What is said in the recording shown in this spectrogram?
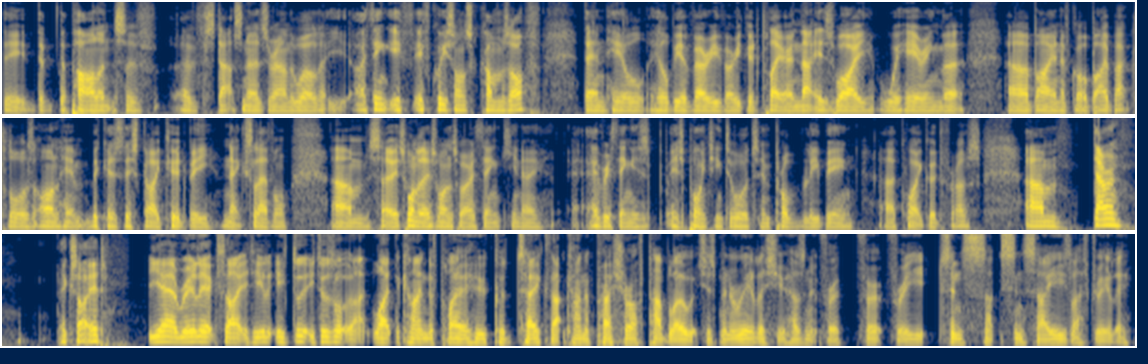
the, the, the parlance of, of stats nerds around the world. I think if if Cuisance comes off, then he'll he'll be a very very good player, and that is why we're hearing that uh, Bayern have got a buyback clause on him because this guy could be next level. Um, so it's one of those ones where I think you know everything is is pointing towards him probably being uh, quite good for us. Um, Darren, excited? Yeah, really excited. He he, do, he does look like, like the kind of player who could take that kind of pressure off Pablo, which has been a real issue, hasn't it, for for for since since Sai's left, really.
